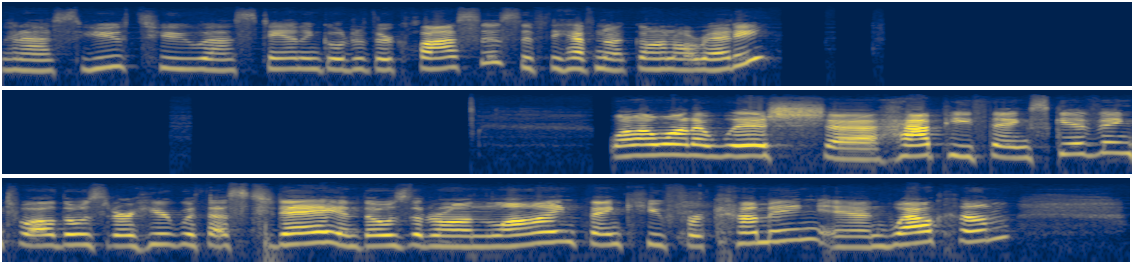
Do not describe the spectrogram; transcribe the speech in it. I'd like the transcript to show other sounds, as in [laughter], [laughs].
I'm going to ask youth to uh, stand and go to their classes if they have not gone already. Well, I want to wish uh, happy Thanksgiving to all those that are here with us today and those that are online. Thank you for coming and welcome.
